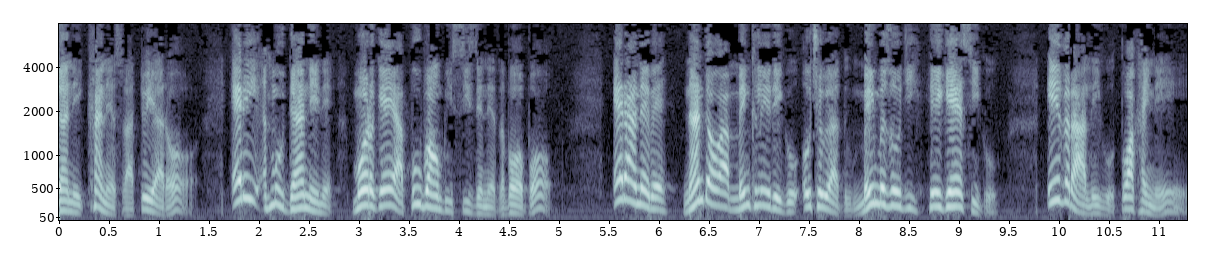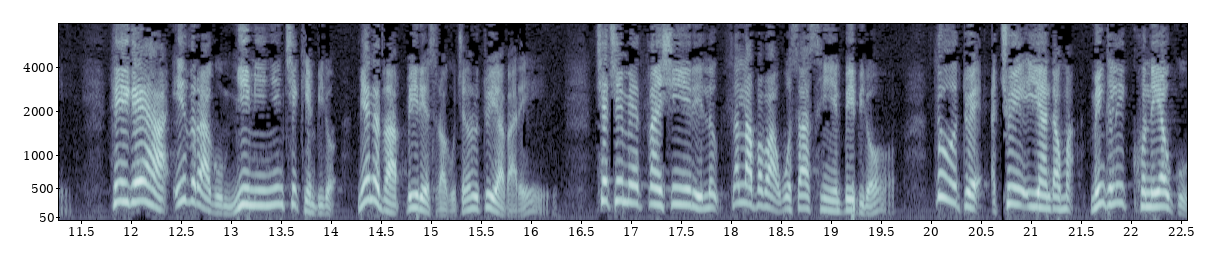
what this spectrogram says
တန်းနေခန့်နေဆိုတာတွေ့ရတော့အဲ့ဒီအမှုတန်းနေနဲ့မော်ဒကဲကပူပေါင်းပြီးစီစဉ်တဲ့သဘောပေါ့အဲ့ဒါနဲ့ပဲနန်းတော်ကမိန်းကလေးတွေကိုအုပ်ချုပ်ရသူမိန်းမစိုးကြီးဟေခဲစီကိုဧဒရာလေးကိုတွားခိုင်းနေဟေခဲဟာဧဒရာကိုမြင်မြင်ချင်းချစ်ခင်ပြီးတော့မျက်နှာသာပေးတယ်ဆိုတာကိုကျွန်တော်တို့တွေ့ရပါတယ်ချက်ချင်းပဲတန်ရှင်းရေးတွေလှုပ်လှလှပပဝတ်စားဆင်ရင်ပေးပြီးတော့ သူ့အတွက်အချွေအရန်တောင်မှမိန်းကလေး9ယောက်ကို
